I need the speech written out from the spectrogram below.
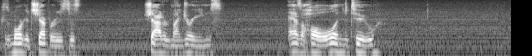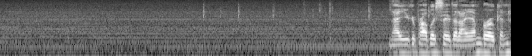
Because Morgan Shepherd has just shattered my dreams as a whole into two. Now you could probably say that I am broken.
